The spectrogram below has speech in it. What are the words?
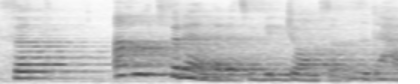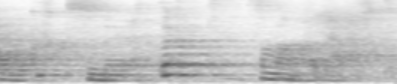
Så att allt förändrades för Bill Johnson i det här gudsmötet som han hade haft.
